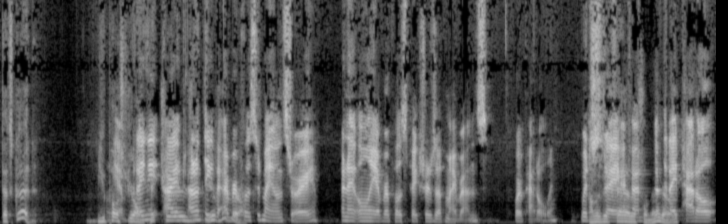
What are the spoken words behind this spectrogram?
That's good. You post Yeah, your own I, need, pictures. I, I don't think I've ever girl. posted my own story, and I only ever post pictures of my runs or paddling. Which I'm a big today I found that. I paddle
